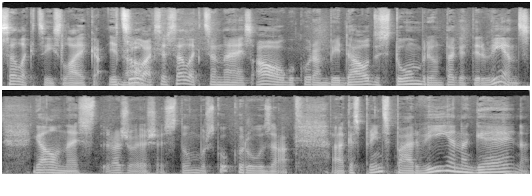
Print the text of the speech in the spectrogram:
selekcijas laikā. Ja cilvēks Jā. ir selekcionējis augu, kuram bija daudzi stumbri, un tagad ir viens galvenais ražojošais stumbrs kukurūzā, kas principā ir viena gēna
